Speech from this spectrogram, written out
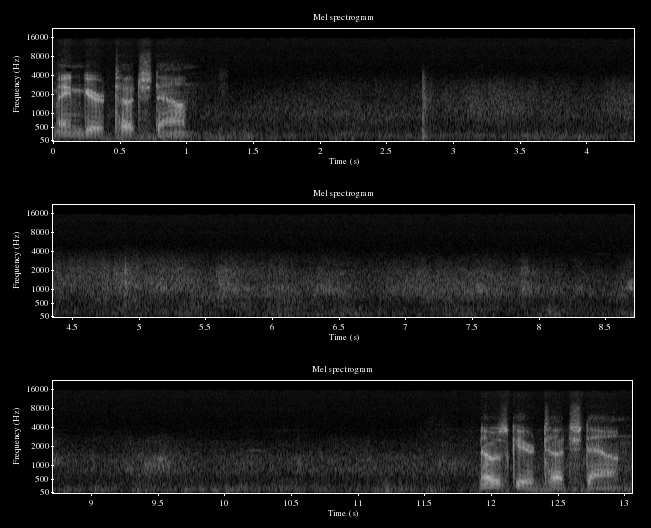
Main gear touchdown. Nose gear touchdown.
